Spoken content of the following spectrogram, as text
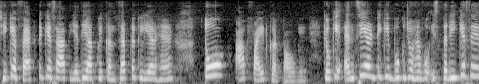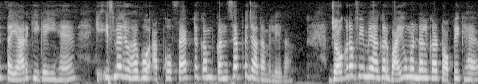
ठीक है फैक्ट के साथ यदि आपके कंसेप्ट क्लियर हैं तो आप फाइट कर पाओगे। क्योंकि एनसीईआरटी e की बुक जो है, वो इस तरीके से तैयार की गई हैं कि इसमें जो है, वो आपको फैक्ट कम कंसेप्ट ज़्यादा मिलेगा। जोग्राफी में अगर वायुमंडल का टॉपिक है,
